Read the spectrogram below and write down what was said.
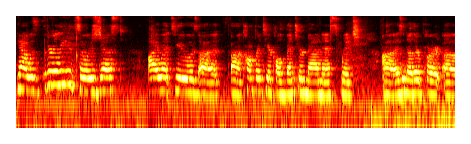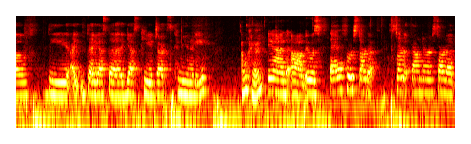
Yeah, it was literally so it was just I went to it was a, a conference here called Venture Madness, which uh, is another part of the I, the, I guess the Yes PHX community, Okay. and um, it was all for startup startup founders, startup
